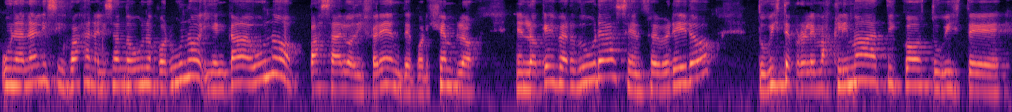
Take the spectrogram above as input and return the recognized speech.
un análisis, vas analizando uno por uno y en cada uno pasa algo diferente. Por ejemplo, en lo que es verduras, en febrero tuviste problemas climáticos, tuviste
